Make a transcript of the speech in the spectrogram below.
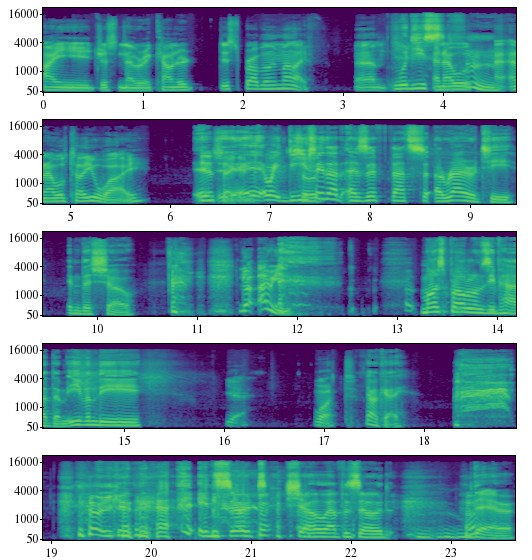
I just never encountered this problem in my life. Um, Would you? and I will, hmm. and I will tell you why in a second. uh, wait, do you So- say that as if that's a rarity in this show? No, I mean, Most problems you've had them, even the. yeah. What? Okay. no, you can't. Insert show episode there.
